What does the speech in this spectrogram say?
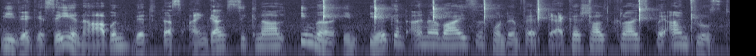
wie wir gesehen haben, wird das Eingangssignal immer in irgendeiner Weise von dem Verstärkerschaltkreis beeinflusst.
